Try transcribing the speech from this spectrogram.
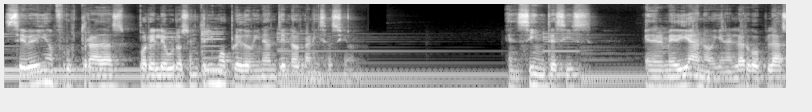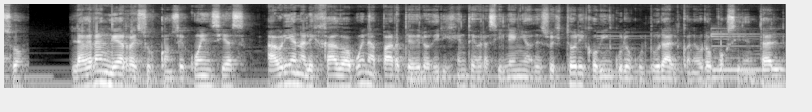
se veían frustradas por el eurocentrismo predominante en la organización. En síntesis, en el mediano y en el largo plazo, la Gran Guerra y sus consecuencias habrían alejado a buena parte de los dirigentes brasileños de su histórico vínculo cultural con Europa Occidental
